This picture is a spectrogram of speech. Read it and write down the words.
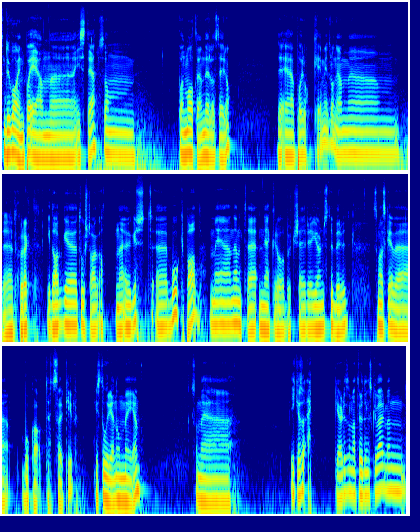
Du var inne på en uh, i sted som på en måte er en del av stereo. Det er på Rockheim i Trondheim Uh, Det er helt korrekt. i dag, uh, torsdag 18. august. Eh, bokbad med nevnte nekrobutcher Jørn Stubberud, som har skrevet boka 'Dødsarkiv'. Historien om Mayhem. Som er ikke så ekkel som jeg trodde den skulle være, men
